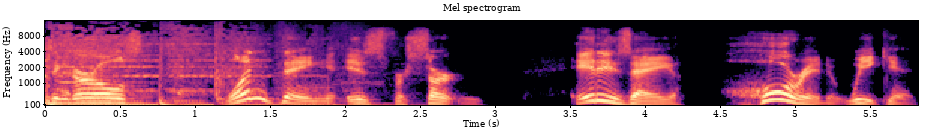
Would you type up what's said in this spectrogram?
Boys and girls, one thing is for certain it is a horrid weekend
